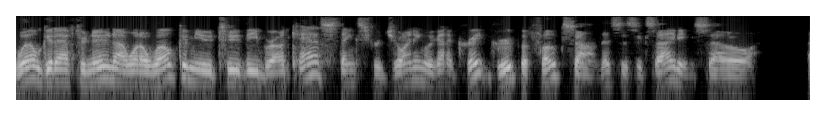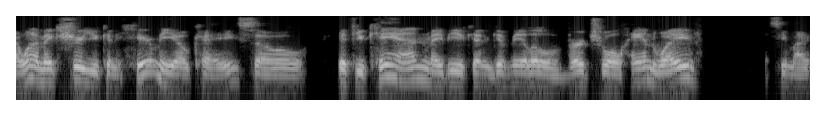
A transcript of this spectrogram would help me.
Well, good afternoon. I want to welcome you to the broadcast. Thanks for joining. We've got a great group of folks on. This is exciting. So I want to make sure you can hear me okay. So if you can, maybe you can give me a little virtual hand wave. I see my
